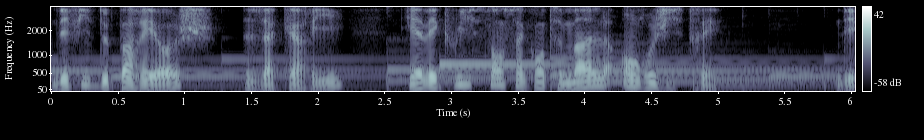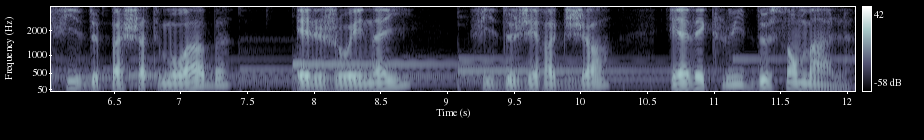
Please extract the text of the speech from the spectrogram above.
des fils de Paréosh, Zacharie, et avec lui 150 mâles enregistrés, des fils de Pachat Moab, El fils de Jérakja, et avec lui 200 mâles,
